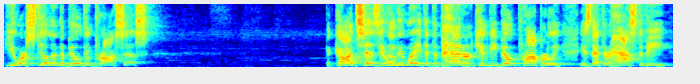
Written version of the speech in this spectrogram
You are still in the building process. But God says the only way that the pattern can be built properly is that there has to be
